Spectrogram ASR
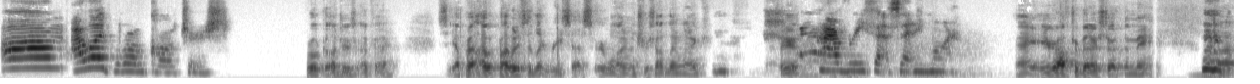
I like world cultures. World cultures? Okay. See, I, pro- I would probably have said like recess or lunch or something like. So yeah. I don't have recess anymore. All right, you're off to a better start than me. Uh,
